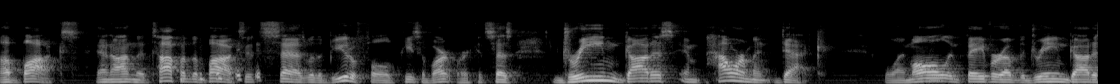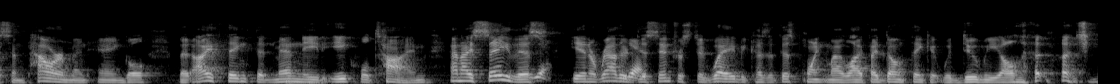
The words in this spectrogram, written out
a box, and on the top of the box it says, with a beautiful piece of artwork, it says Dream Goddess Empowerment Deck. Well, I'm all in favor of the Dream Goddess Empowerment angle, but I think that men need equal time. And I say this yes. in a rather yes. disinterested way because at this point in my life, I don't think it would do me all that much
